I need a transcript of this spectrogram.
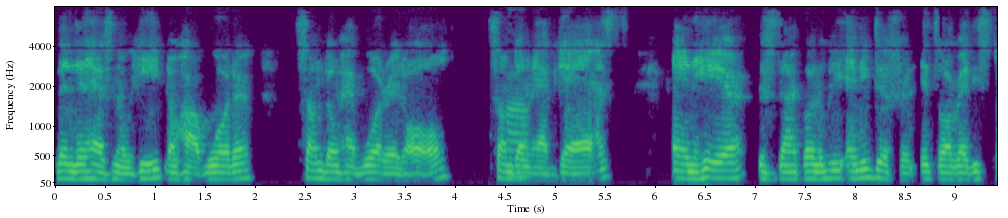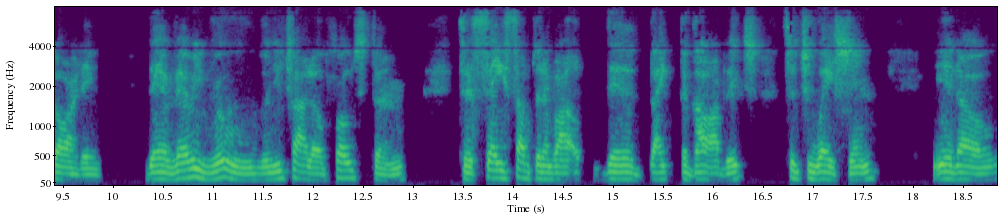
Linden has no heat, no hot water. Some don't have water at all. Some don't have gas. And here it's not going to be any different. It's already starting. They're very rude when you try to approach them to say something about the like the garbage situation, you know,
